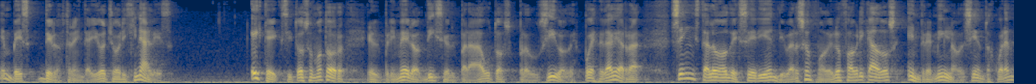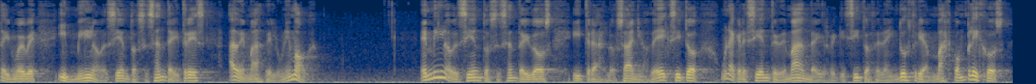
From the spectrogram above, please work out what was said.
en vez de los 38 originales. Este exitoso motor, el primero diésel para autos producido después de la guerra, se instaló de serie en diversos modelos fabricados entre 1949 y 1963, además del Unimog. En 1962, y tras los años de éxito, una creciente demanda y requisitos de la industria más complejos,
